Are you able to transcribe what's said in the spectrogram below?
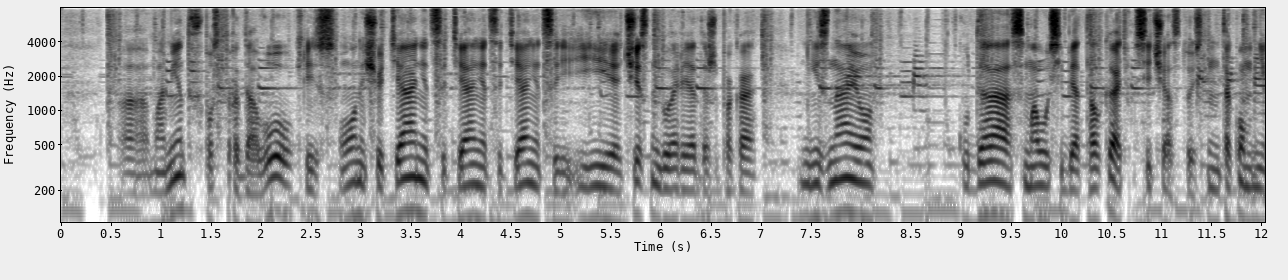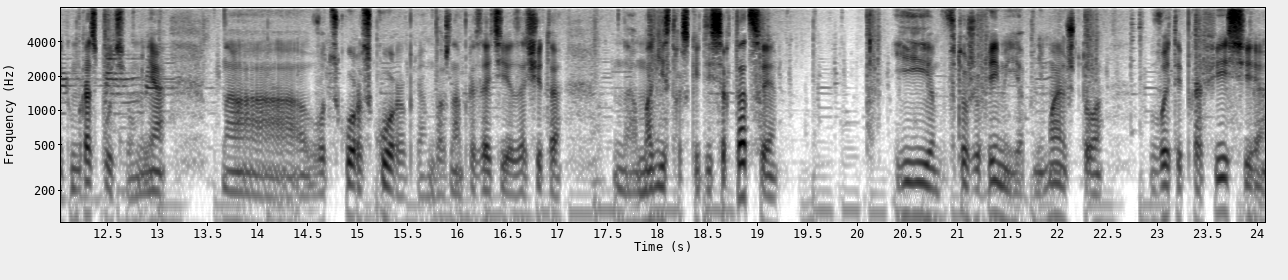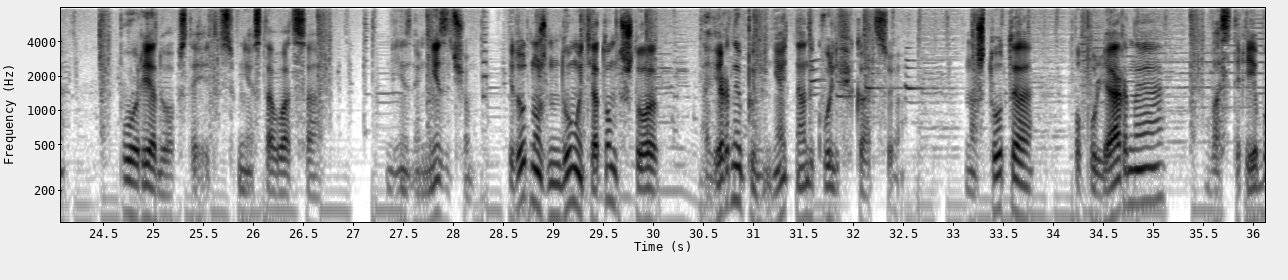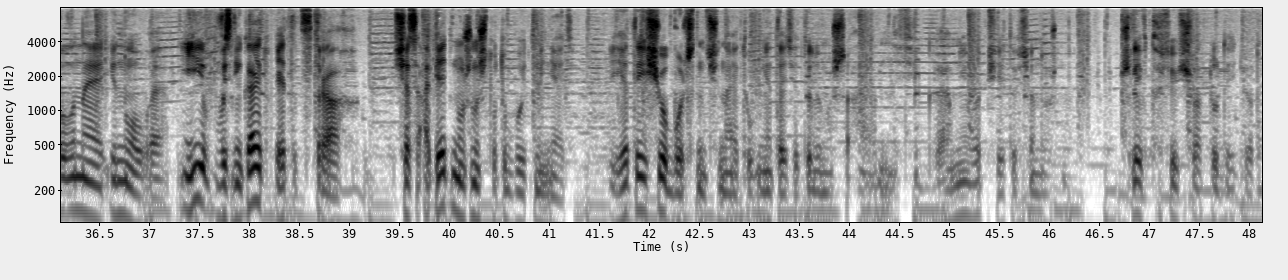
а, моментов пострадового кризиса, он еще тянется, тянется, тянется. И, честно говоря, я даже пока не знаю, куда самого себя толкать сейчас. То есть на таком неком распутье у меня а, вот скоро-скоро прям должна произойти защита а, магистрской диссертации. И в то же время я понимаю, что в этой профессии по ряду обстоятельств мне оставаться, я не знаю, незачем. И тут нужно думать о том, что, наверное, поменять надо квалификацию на что-то популярное, востребованное и новое. И возникает этот страх. Сейчас опять нужно что-то будет менять. И это еще больше начинает угнетать. И ты думаешь, а нафига мне вообще это все нужно? Шлейф-то все еще оттуда идет.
